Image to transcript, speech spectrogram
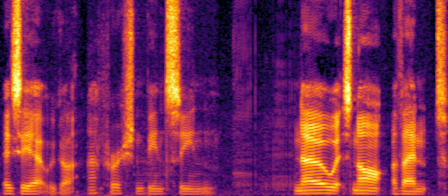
Okay, so yeah, we've got an apparition being seen. No, it's not event.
